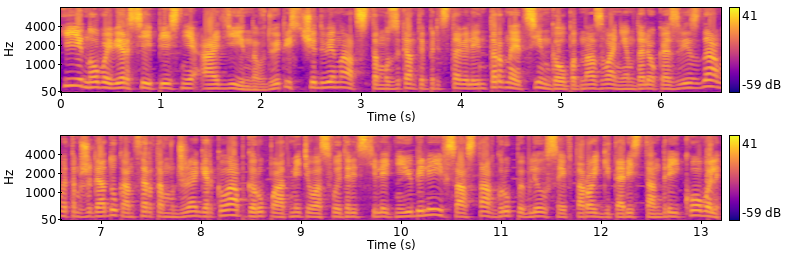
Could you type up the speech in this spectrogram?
и новой версии песни «Один». В 2012 музыканты представили интернет-сингл под названием «Далекая звезда». В этом же году концертом Jagger Club группа отметила свой 30-летний юбилей. В состав группы влился и второй гитарист Андрей Коваль,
